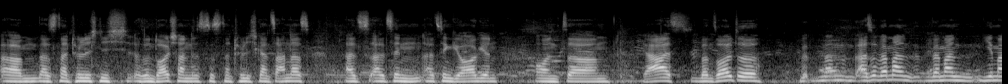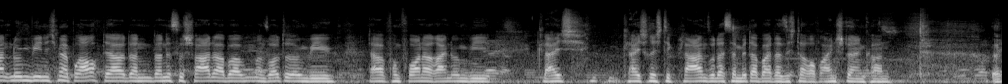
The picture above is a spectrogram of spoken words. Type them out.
Ähm, das ist natürlich nicht, also in Deutschland ist es natürlich ganz anders als, als, in, als in Georgien. Und ähm, ja, es, man sollte, man, also wenn man, wenn man jemanden irgendwie nicht mehr braucht, ja, dann, dann ist es schade, aber man sollte irgendwie da von vornherein irgendwie gleich, gleich richtig planen, sodass der Mitarbeiter sich darauf einstellen kann. Äh,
